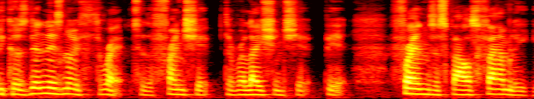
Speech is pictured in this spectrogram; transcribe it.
because then there's no threat to the friendship, the relationship, be it friends, a spouse, family.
